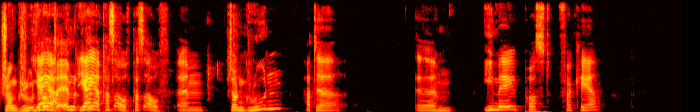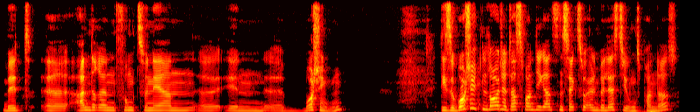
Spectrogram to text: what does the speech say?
John Gruden Ja, ja, und ähm, ja, ja, pass auf, pass auf. Ähm, John Gruden hatte ähm, E-Mail-Postverkehr mit äh, anderen Funktionären äh, in äh, Washington. Diese Washington-Leute, das waren die ganzen sexuellen Belästigungspandas.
